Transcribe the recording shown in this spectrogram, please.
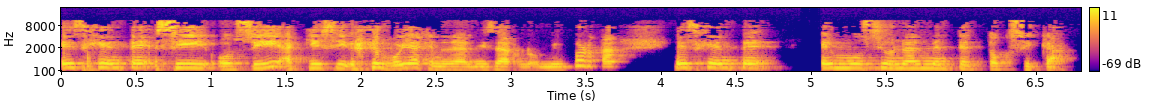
es gente, sí o sí, aquí sí voy a generalizar, no me importa, es gente emocionalmente tóxica.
